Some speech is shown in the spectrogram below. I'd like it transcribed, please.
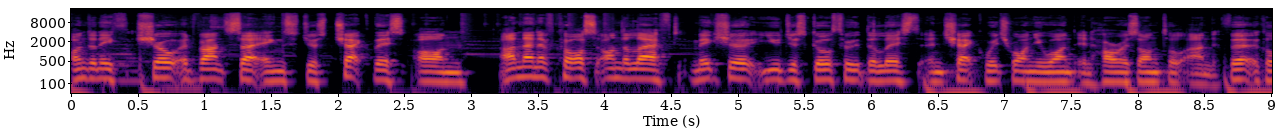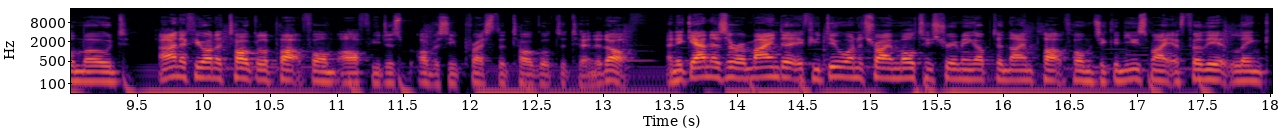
underneath show advanced settings, just check this on and then, of course, on the left, make sure you just go through the list and check which one you want in horizontal and vertical mode. And if you want to toggle a platform off, you just obviously press the toggle to turn it off. And again, as a reminder, if you do want to try multi-streaming up to nine platforms, you can use my affiliate link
